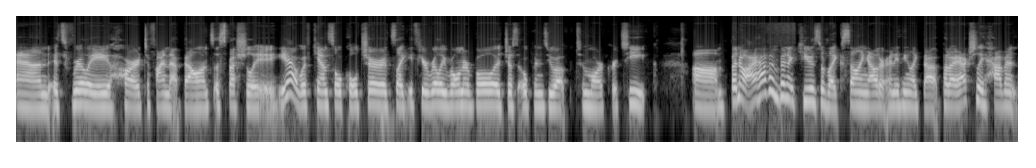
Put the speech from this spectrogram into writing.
And it's really hard to find that balance especially yeah with cancel culture. It's like if you're really vulnerable it just opens you up to more critique. Um, but no i haven't been accused of like selling out or anything like that but i actually haven't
